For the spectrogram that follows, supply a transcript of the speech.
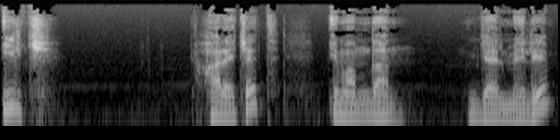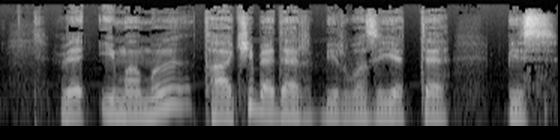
ilk hareket imamdan gelmeli ve imamı takip eder bir vaziyette biz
